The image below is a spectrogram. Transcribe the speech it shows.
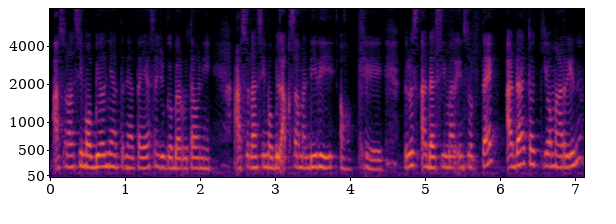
asuransi mobilnya ternyata ya saya juga baru tahu nih asuransi mobil Aksa Mandiri oke okay. terus ada Simar Insurtech ada Tokyo Marine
